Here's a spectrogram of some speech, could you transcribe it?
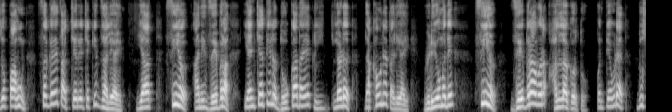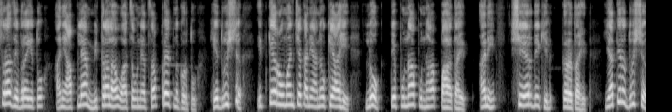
जो पाहून सगळेच आश्चर्यचकित झाले आहेत. यात सिंह आणि झेब्रा यांच्यातील धोकादायक लढत दाखवण्यात आली आहे. व्हिडिओमध्ये सिंह झेब्रावर हल्ला करतो पण तेवढ्यात दुसरा झेब्रा येतो आणि आपल्या मित्राला वाचवण्याचा प्रयत्न करतो. हे दृश्य इतके रोमांचक आणि अनोखे आहे. लोक ते पुन्हा पुन्हा पाहत आहेत आणि शेअर देखील करत आहेत. यातील दृश्य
